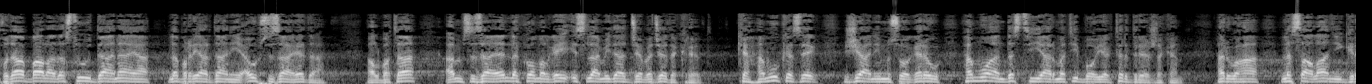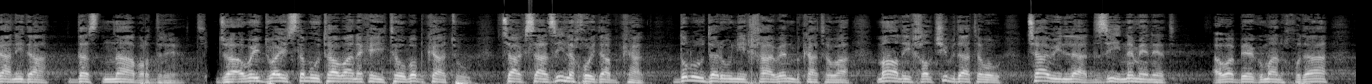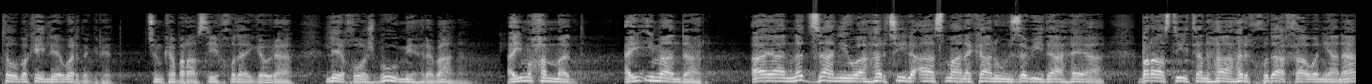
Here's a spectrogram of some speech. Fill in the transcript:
خدا باڵادەست و دانایە لە بڕیاردانی ئەو سزایەدا هەڵبەتە ئەم سزایە لە کۆمەلگەی ئیسلامیدا جێبەجێ دەکرێت کە هەموو کەسێک ژیانی مسۆگەرە و هەمووان دەستی یارمەتی بۆ یەکتر درێژ دەکەن، هەروەها لە ساڵانی گرانیدا دەست نابڕدرێت. جا ئەوەی دوای ستەم و تاوانەکەی تەوبە بکات و چاکسازی لە خۆیدا بکات، دڵ و دەروونی خاوێن بکاتەوە، ماڵی خەڵکی بداتەوە و چاوی لە دزی نەمێنێت، ئەوە بێگومان خودا تەوبەکەی لێ وەردەگرێت، چونکە بەڕاستی خودای گەورە لێخۆشبوو و میهرەبانە. ئەی محەمەد، ئەی ئیماندار، ئایا نەتزانیوە هەرچی لە ئاسمانەکان و زەویدا هەیە بەڕاستی تەنها هەر خودا خاوەنیانە،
